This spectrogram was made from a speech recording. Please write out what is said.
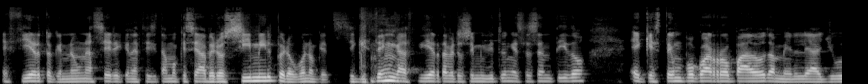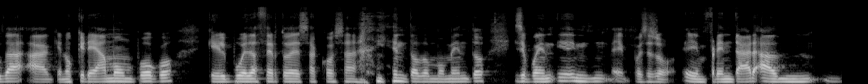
es cierto que no es una serie que necesitamos que sea verosímil, pero bueno, que sí que tenga cierta verosimilitud en ese sentido, eh, que esté un poco arropado también le ayuda a que nos creamos un poco que él puede hacer todas esas cosas en todo momento y se pueden, eh, pues eso, enfrentar a mm,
